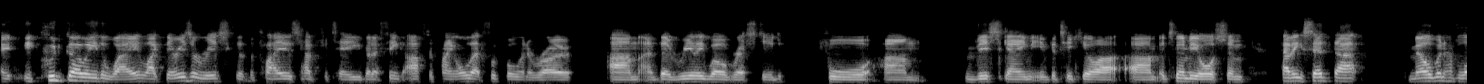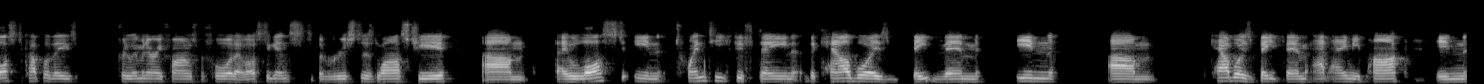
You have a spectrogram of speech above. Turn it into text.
it, it could go either way. Like there is a risk that the players have fatigue, but I think after playing all that football in a row, um, they're really well rested for um, this game in particular. Um, it's going to be awesome. Having said that, Melbourne have lost a couple of these preliminary finals before. They lost against the Roosters last year. Um, they lost in 2015. The Cowboys beat them in. Um, Cowboys beat them at AAMI Park in,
